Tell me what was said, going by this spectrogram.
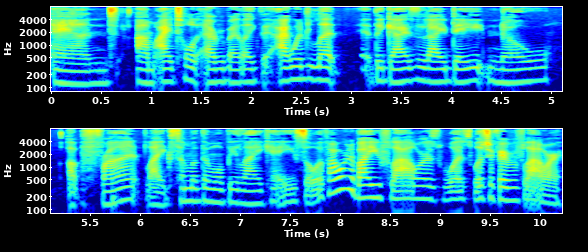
And um, I told everybody like that I would let the guys that I date know up front. Like some of them will be like, "Hey, so if I were to buy you flowers, what's what's your favorite flower?"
